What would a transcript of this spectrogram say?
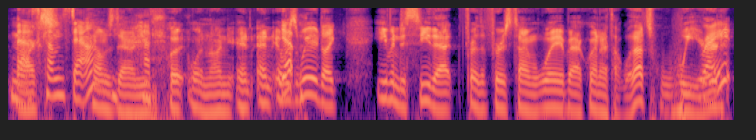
mask comes down. comes down you put one on you and, and it yep. was weird like even to see that for the first time way back when I thought, well, that's weird. Right?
